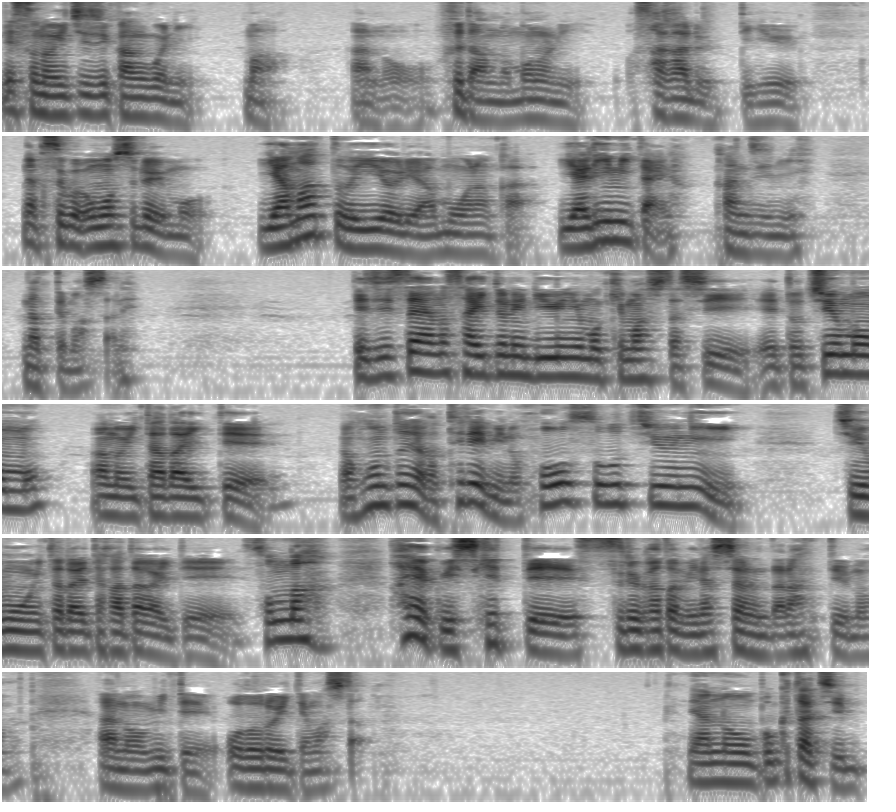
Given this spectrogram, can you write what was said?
で、その1時間後に、まあ、あの、普段のものに下がるっていう、なんかすごい面白い、もう、山というよりはもうなんか、槍みたいな感じになってましたね。で、実際あの、サイトに理由にも来ましたし、えっと、注文も、あの、いただいて、本当になんかテレビの放送中に注文いただいた方がいて、そんな早く意思決定する方もいらっしゃるんだなっていうのを、あの、見て驚いてました。で、あの、僕たち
